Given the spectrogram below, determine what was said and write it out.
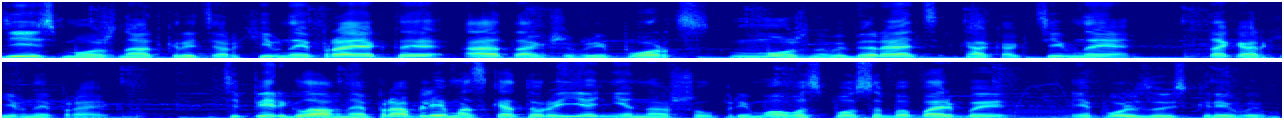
Здесь можно открыть архивные проекты, а также в Reports можно выбирать как активные, так и архивные проекты. Теперь главная проблема, с которой я не нашел прямого способа борьбы и пользуюсь кривым.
